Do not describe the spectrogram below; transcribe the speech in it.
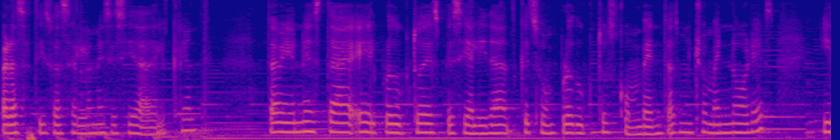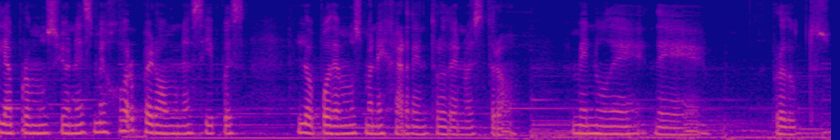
para satisfacer la necesidad del cliente. También está el producto de especialidad, que son productos con ventas mucho menores y la promoción es mejor, pero aún así pues lo podemos manejar dentro de nuestro menú de productos.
